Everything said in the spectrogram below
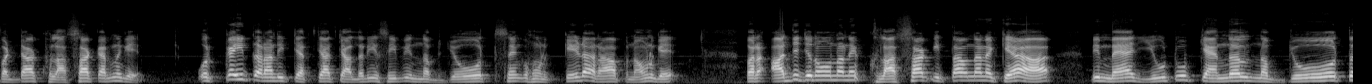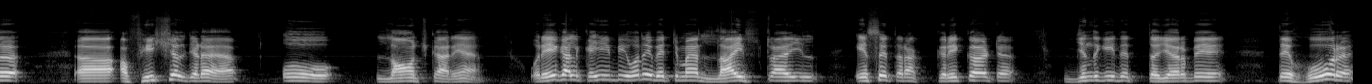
ਵੱਡਾ ਖੁਲਾਸਾ ਕਰਨਗੇ ਔਰ ਕਈ ਤਰ੍ਹਾਂ ਦੀ ਚਰਚਾ ਚੱਲ ਰਹੀ ਸੀ ਵੀ ਨਵਜੋਤ ਸਿੰਘ ਹੁਣ ਕਿਹੜਾ ਰਾਹ ਅਪਣਾਉਣਗੇ। ਪਰ ਅੱਜ ਜਦੋਂ ਉਹਨਾਂ ਨੇ ਖੁਲਾਸਾ ਕੀਤਾ, ਉਹਨਾਂ ਨੇ ਕਿਹਾ ਵੀ ਮੈਂ YouTube ਚੈਨਲ ਨਵਜੋਤ ਅਫੀਸ਼ੀਅਲ ਜਿਹੜਾ ਉਹ ਲਾਂਚ ਕਰ ਰਿਹਾ ਔਰ ਇਹ ਗੱਲ ਕਹੀ ਵੀ ਉਹਦੇ ਵਿੱਚ ਮੈਂ ਲਾਈਫ ਸਟਾਈਲ ਇਸੇ ਤਰ੍ਹਾਂ ਕ੍ਰਿਕਟ, ਜ਼ਿੰਦਗੀ ਦੇ ਤਜਰਬੇ ਤੇ ਹੋਰ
